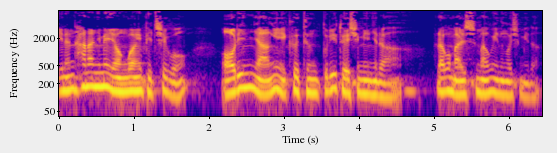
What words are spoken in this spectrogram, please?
이는 하나님의 영광이 비치고 어린 양이 그 등불이 되심이니라 라고 말씀하고 있는 것입니다.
